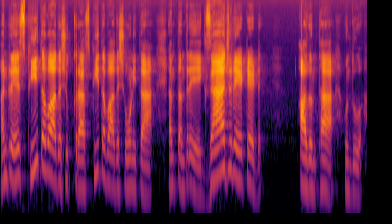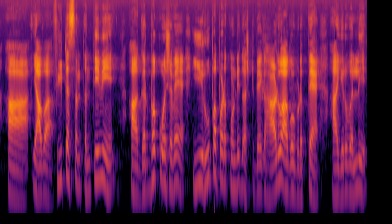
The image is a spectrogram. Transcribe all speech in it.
ಅಂದರೆ ಸ್ಫೀತವಾದ ಶುಕ್ರ, ಸ್ಫೀತವಾದ ಶೋಣಿತ ಅಂತಂದರೆ ಎಕ್ಸಾಜುರೇಟೆಡ್ ಆದಂಥ ಒಂದು, ಆ, ಯಾವ ಫೀಟಸ್ ಅಂತಂತೀವಿ, ಆ ಗರ್ಭಕೋಶವೇ ಈ ರೂಪ ಪಡ್ಕೊಂಡಿದ್ದು ಅಷ್ಟು ಬೇಗ ಹಾಳು ಆಗೋಗ್ಬಿಡುತ್ತೆ. ಆಗಿರುವಲ್ಲಿ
